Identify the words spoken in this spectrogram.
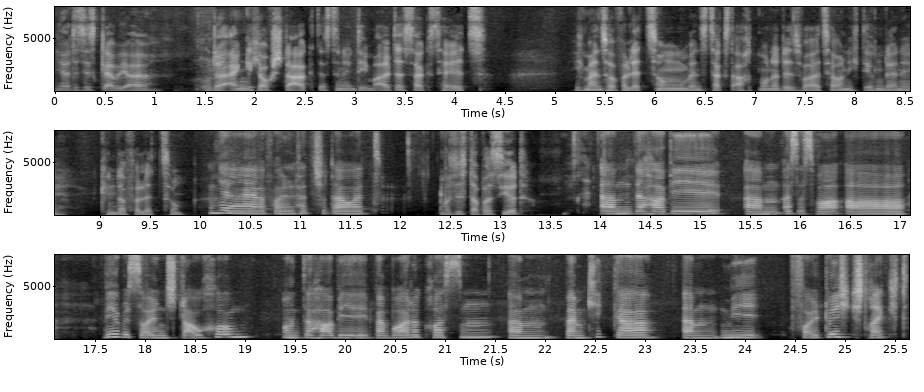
Ja, das ist, glaube ich, auch, oder eigentlich auch stark, dass du in dem Alter sagst, hey, jetzt ich meine, so eine Verletzung, wenn du sagst acht Monate, das war jetzt ja auch nicht irgendeine Kinderverletzung. Ja, ja, voll, hat schon dauert. Was ist da passiert? Ähm, da habe ich, ähm, also es war eine Wirbelsäulenstauchung und da habe ich beim Bordercrossen, ähm, beim Kicker ähm, mich voll durchgestreckt,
